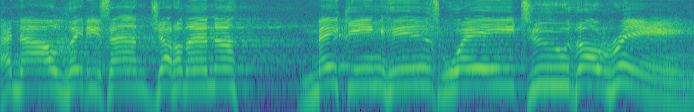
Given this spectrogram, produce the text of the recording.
And now, ladies and gentlemen, making his way to the ring.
